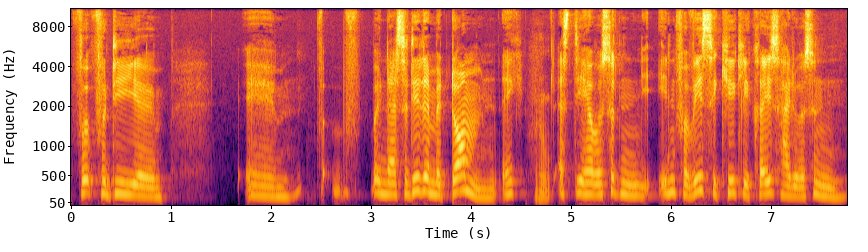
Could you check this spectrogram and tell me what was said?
for, fordi, øh, øh, men altså det der med dommen, ikke? Jo. Altså det har jo sådan, inden for visse kirkelige kreds har det jo sådan,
